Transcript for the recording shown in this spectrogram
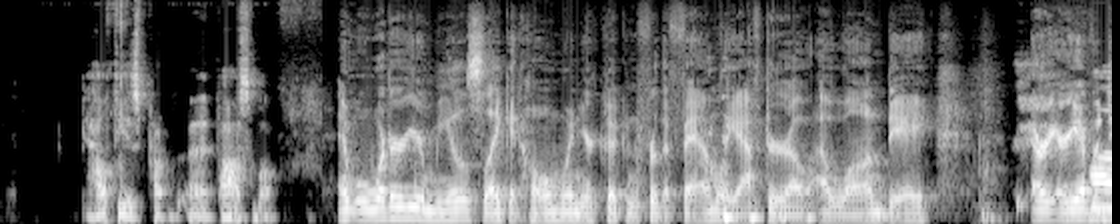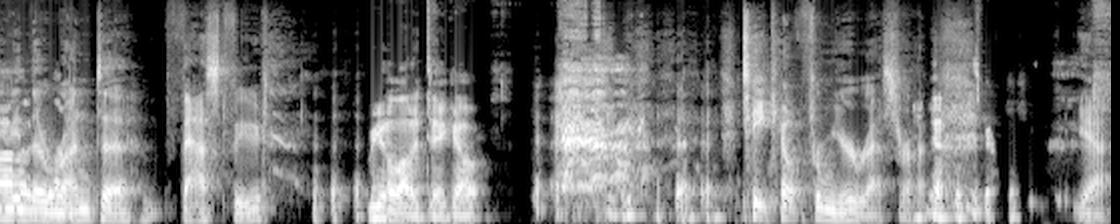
healthy as uh, possible And what are your meals like at home when you're cooking for the family after a, a long day? Are, are, you ever doing uh, the run to fast food? we get a lot of takeout. takeout from your restaurant. Yeah, yeah.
